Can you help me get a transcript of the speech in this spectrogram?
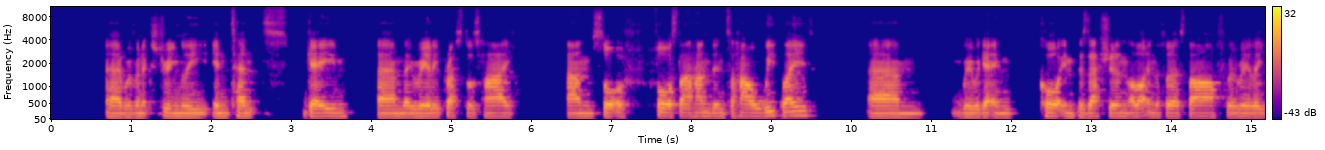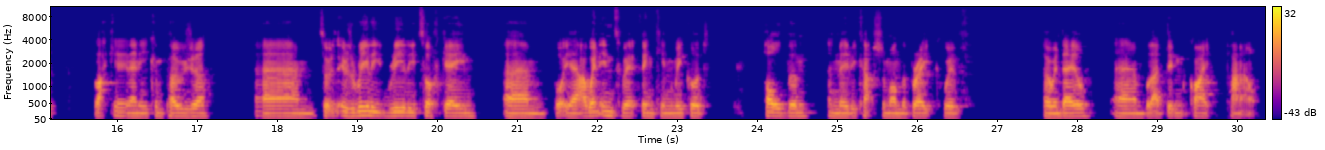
uh, with an extremely intense game. Um, they really pressed us high and sort of forced our hand into how we played. Um, we were getting caught in possession a lot in the first half. We are really lacking any composure. Um, so it was, it was, a really, really tough game. Um, but yeah, I went into it thinking we could hold them and maybe catch them on the break with Owen Dale, um, but that didn't quite pan out.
